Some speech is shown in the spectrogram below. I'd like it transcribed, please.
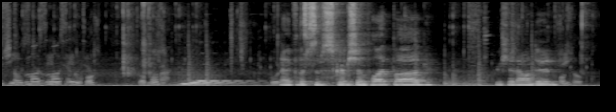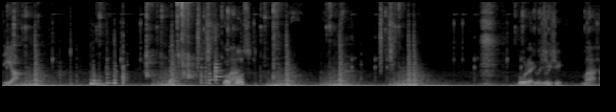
Yuji, Mos Mos Intem, Skopos, And for the subscription plot bug. Appreciate that one, dude. Osto. Diak. Skopos. Burek, Yuji, Mak.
